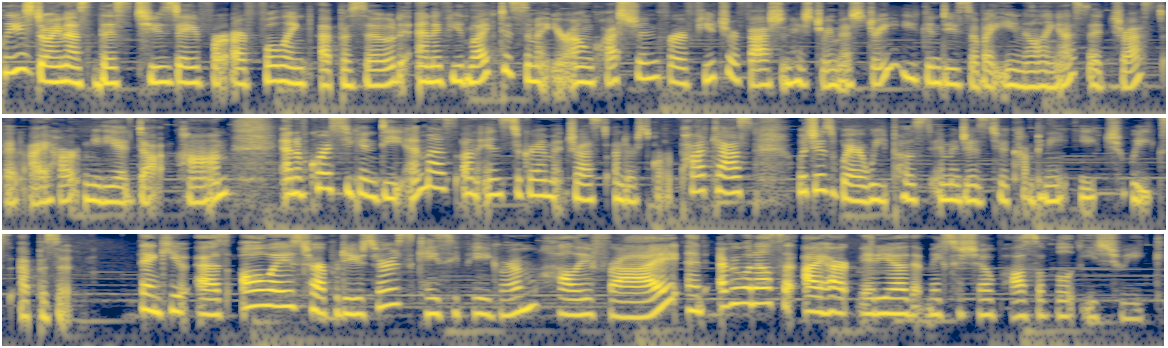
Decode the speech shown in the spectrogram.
Please join us this Tuesday for our full length episode. And if you'd like to submit your own question for a future fashion history mystery, you can do so by emailing us at dressed at iheartmedia.com. And of course, you can DM us on Instagram at dressed underscore podcast, which is where we post images to accompany each week's episode. Thank you, as always, to our producers, Casey Pegram, Holly Fry, and everyone else at iHeartRadio that makes the show possible each week.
